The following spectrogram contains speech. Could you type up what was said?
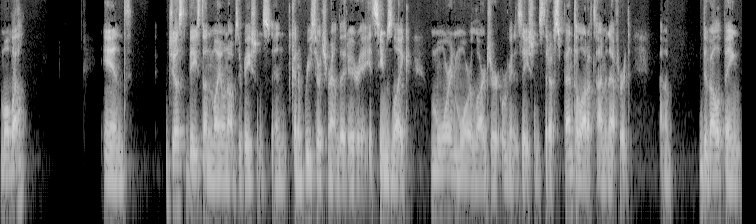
mobile. And just based on my own observations and kind of research around that area, it seems like more and more larger organizations that have spent a lot of time and effort um, developing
